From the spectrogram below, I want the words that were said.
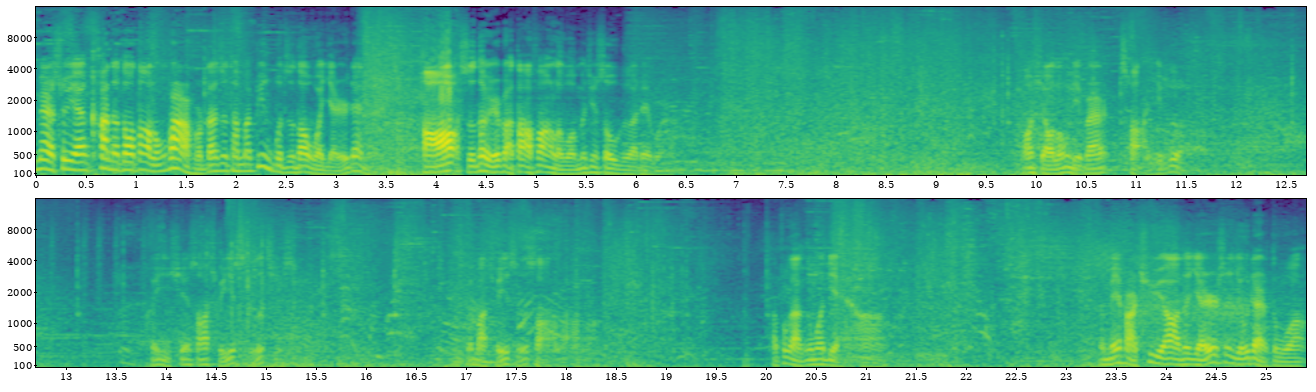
面虽然看得到大龙 buff，但是他们并不知道我人在哪。好，石头人把大放了，我们去收割这波。往小龙里边插一个，可以先杀锤石，其实先把锤石杀了啊。他不敢跟我点啊，这没法去啊，这人是有点多。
